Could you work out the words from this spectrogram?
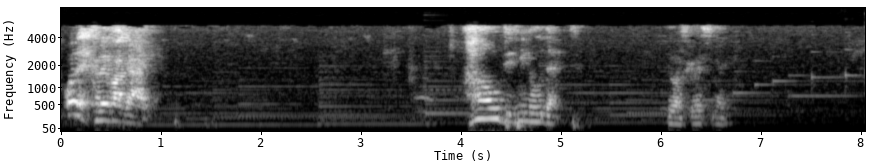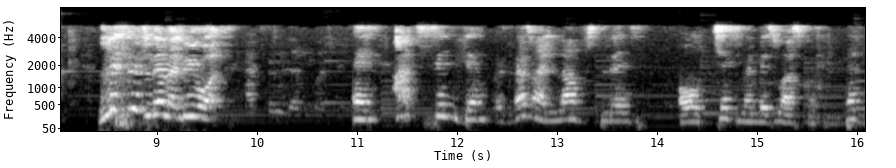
What a clever guy. How did he know that? He was listening. Listening to them and doing what? asking them questions. and asking them questions. That's why I love students or church members who ask questions. Then,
